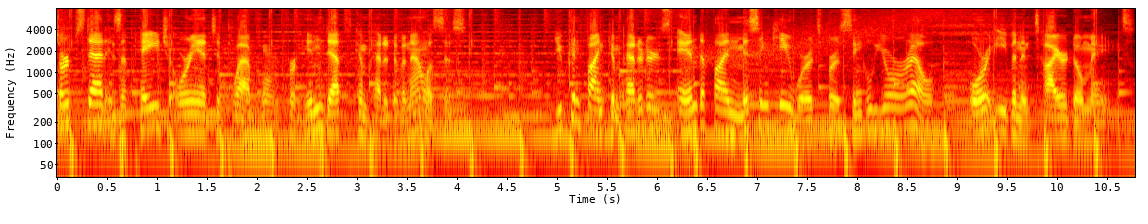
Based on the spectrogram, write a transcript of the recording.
SERPstat is a page oriented platform for in depth competitive analysis. You can find competitors and define missing keywords for a single URL or even entire domains.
